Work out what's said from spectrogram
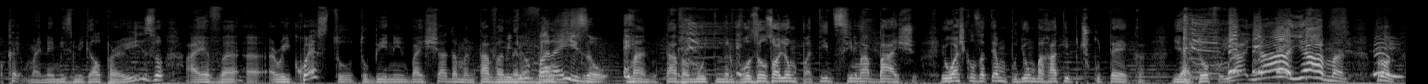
Okay, my name is Miguel Paraíso. I have a, a- a request to, to be in embaixada, mano. Estava Miguel nervoso. Paraíso. Mano, estava muito nervoso. Eles olham para ti de cima a baixo. Eu acho que eles até me podiam barrar tipo discoteca. Yeah, então eu fui, yeah, yeah, yeah, mano. Pronto,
